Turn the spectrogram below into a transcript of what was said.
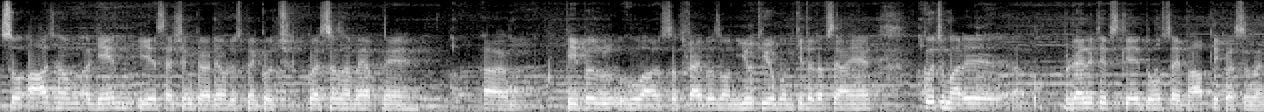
so آج ہم اگین یہ سیشن کر رہے ہیں اور اس میں کچھ کویسچنز ہمیں اپنے um, people who are subscribers on YouTube ان کی طرف سے آئے ہیں کچھ ہمارے ریلیٹیوس کے دوست احباب کے کویسچن ہیں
